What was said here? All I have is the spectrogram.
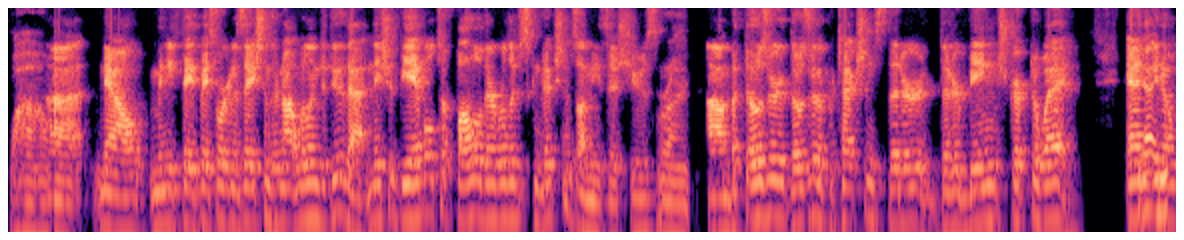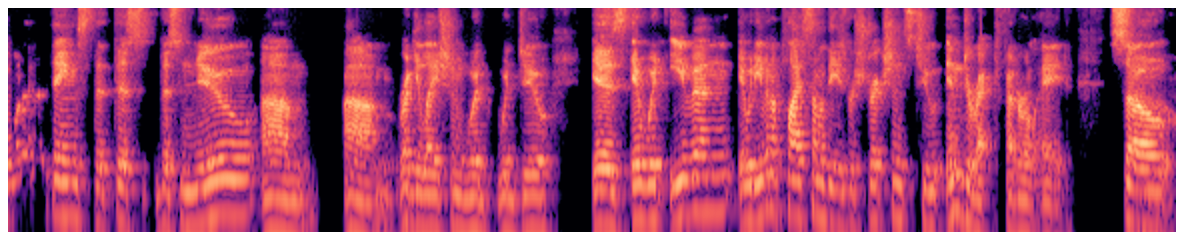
Wow. Uh, now, many faith based organizations are not willing to do that, and they should be able to follow their religious convictions on these issues. Right. Um, but those are those are the protections that are that are being stripped away. And yeah, you know, one of the things that this this new um, um, regulation would would do is it would even it would even apply some of these restrictions to indirect federal aid. So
